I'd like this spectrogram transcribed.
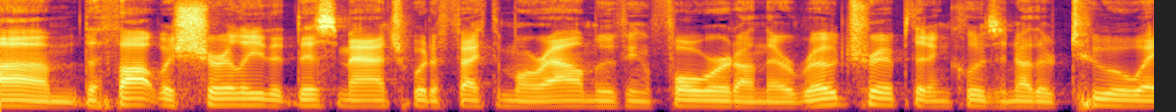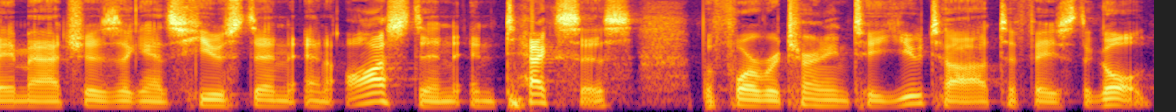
Um, the thought was surely that this match would affect the morale moving forward on their road trip that includes another two away matches against Houston and Austin in Texas before returning to Utah to face the Gold.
